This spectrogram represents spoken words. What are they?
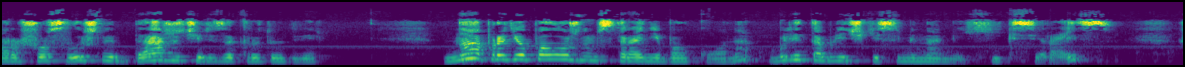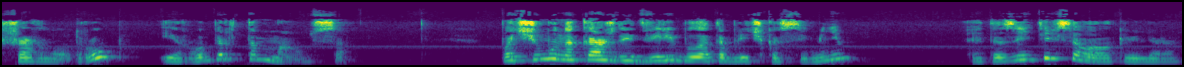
хорошо слышный даже через закрытую дверь. На противоположном стороне балкона были таблички с именами Хикси Райс, Шарлотт Руб и Роберта Мауса. Почему на каждой двери была табличка с именем? Это заинтересовало Квиллера,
